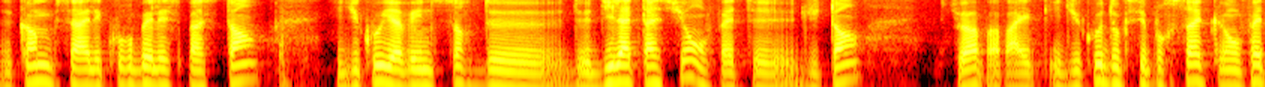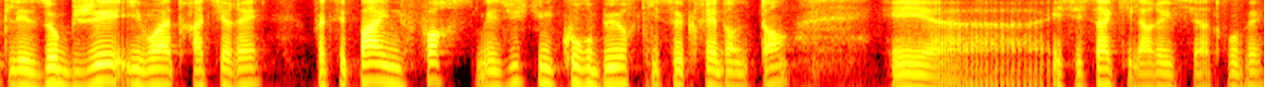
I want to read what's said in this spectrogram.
Et comme ça allait courber l'espace-temps, et du coup, il y avait une sorte de, de dilatation en fait euh, du temps. Tu vois. Et, du coup, donc c'est pour ça qu'en fait, les objets, ils vont être attirés. En fait, c'est pas une force, mais juste une courbure qui se crée dans le temps. Et, euh, et c'est ça qu'il a réussi à trouver.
